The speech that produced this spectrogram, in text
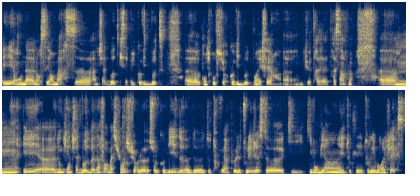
et on a lancé en mars un chatbot qui s'appelle CovidBot, qu'on trouve sur covidbot.fr, donc très, très simple. et donc il y a un chatbot bah, d'informations sur le sur le Covid, de, trouver un peu tous les gestes euh, qui, qui, vont bien et toutes les tous les bons réflexes.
